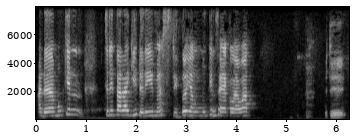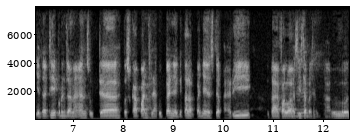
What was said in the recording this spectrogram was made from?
Ada mungkin cerita lagi dari Mas Dito yang mungkin saya kelewat? Jadi ya tadi perencanaan sudah, terus kapan dilakukan ya kita lakukannya ya setiap hari, kita evaluasi hmm. sampai satu tahun.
